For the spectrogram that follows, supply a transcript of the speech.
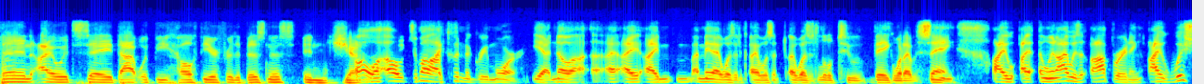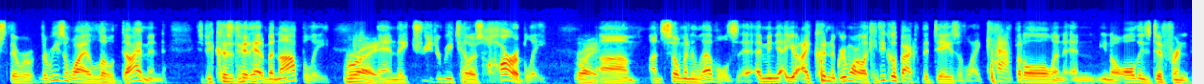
then I would say that would be healthier for the business in general. Oh, oh, Jamal, I couldn't agree more. Yeah, no, I, I, I, I mean, I wasn't, I wasn't, I was a little too vague in what I was saying. I, I, when I was operating, I wish there were. The reason why I loathe Diamond is because they had a monopoly right, and they treated retailers horribly right. um, on so many levels. I mean, I I couldn't agree more. Like if you go back to the days of like Capital and and you know all these different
